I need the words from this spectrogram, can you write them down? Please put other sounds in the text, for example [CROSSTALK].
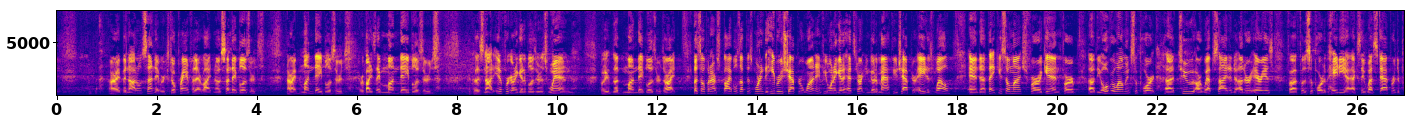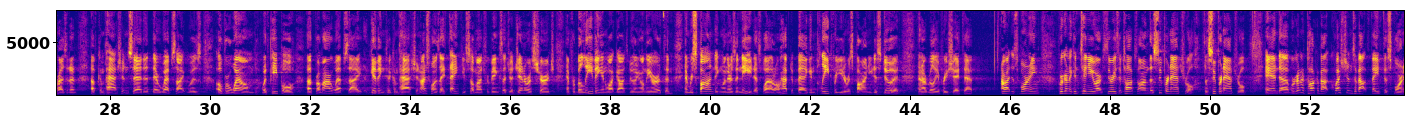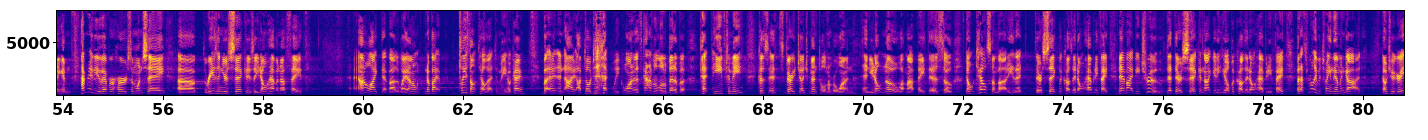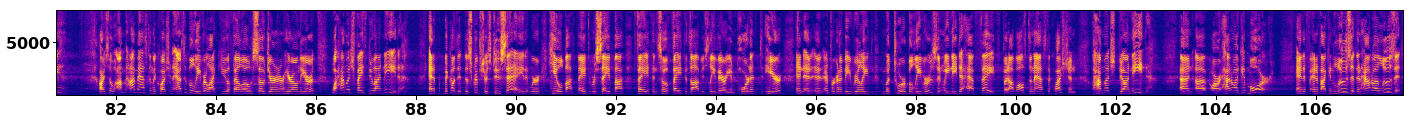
All right, but not on Sunday. We're still praying for that, right? No Sunday blizzards. All right, Monday blizzards. Everybody say Monday blizzards. Because it's not if we're going to get a blizzard, it's when the Monday blizzards. All right, let's open our Bibles up this morning to Hebrews chapter 1. And if you want to get a head start, you can go to Matthew chapter 8 as well. And uh, thank you so much for, again, for uh, the overwhelming support uh, to our website and to other areas for, for the support of Haiti. Uh, actually, Wes Stafford, the president of Compassion, said that their website was overwhelmed with people uh, from our website giving to Compassion. I just want to say thank you so much for being such a generous church and for believing in what God's doing on the earth and, and responding when there's a need need. That's why I don't have to beg and plead for you to respond. You just do it. And I really appreciate that. All right, this morning we're going to continue our series of talks on the supernatural, the supernatural, and uh, we're going to talk about questions about faith this morning. And how many of you have ever heard someone say uh, the reason you're sick is that you don't have enough faith? I don't like that, by the way. I don't. Nobody please don't tell that to me, okay? But and I, have told you [LAUGHS] that week one, and it's kind of a little bit of a pet peeve to me because it's very judgmental. Number one, and you don't know what my faith is, so don't tell somebody that they're sick because they don't have any faith. Now it might be true that they're sick and not getting healed because they don't have any faith, but that's really between them and God. Don't you agree? All right, so I'm, I'm asking the question as a believer like you, a fellow sojourner here on the earth, well, how much faith do I need? And because it, the scriptures do say that we're healed by faith, that we're saved by faith. And so faith is obviously very important here. And, and, and if we're going to be really mature believers, then we need to have faith. But I've often asked the question how much do I need? And, uh, or how do I get more? And if, and if I can lose it, then how do I lose it?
